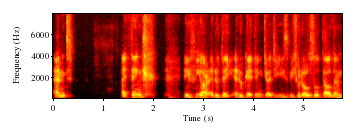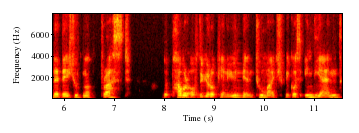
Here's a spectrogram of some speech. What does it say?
And I think if we are edu- educating judges, we should also tell them that they should not trust the power of the European Union too much because, in the end,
